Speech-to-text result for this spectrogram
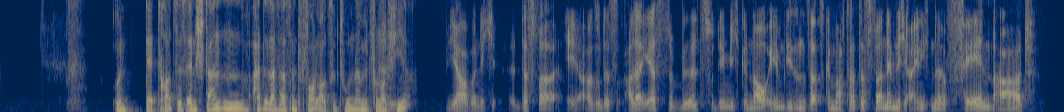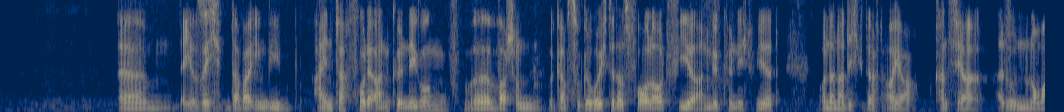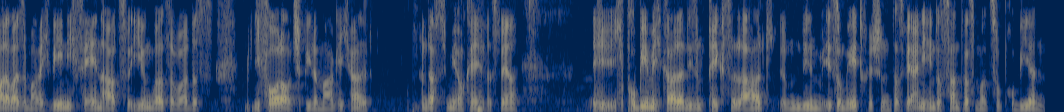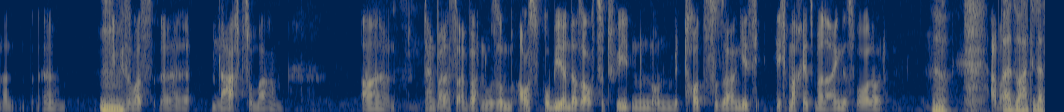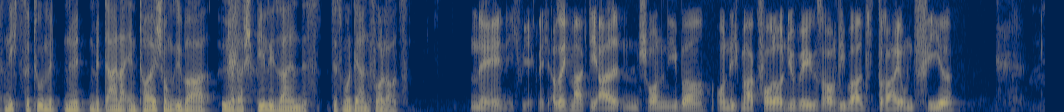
Und der Trotz ist entstanden, hatte das was mit Fallout zu tun, mit Fallout 4? Ja, aber nicht, das war, also das allererste Bild, zu dem ich genau eben diesen Satz gemacht habe, das war nämlich eigentlich eine Fanart. Ähm, also ich, da war irgendwie ein Tag vor der Ankündigung, äh, war schon, gab es so Gerüchte, dass Fallout 4 angekündigt wird. Und dann hatte ich gedacht, oh ja, kannst ja Also normalerweise mache ich wenig Fanart zu irgendwas, aber das, die Fallout-Spiele mag ich halt. Und dachte mir, okay, das wäre, ich, ich probiere mich gerade an diesem Pixel Art, dem isometrischen. Das wäre eigentlich interessant, das mal zu probieren, dann, äh, mhm. irgendwie sowas äh, nachzumachen. Äh, dann war das einfach nur so ein Ausprobieren, das auch zu tweeten und mit Trotz zu sagen, jetzt, ich mache jetzt mein eigenes Fallout. Ja. Also hatte das nichts zu tun mit, mit, mit deiner Enttäuschung über, über das Spieldesign des, des modernen Fallouts? Nee, nicht wirklich. Also ich mag die alten schon lieber und ich mag Fallout New Vegas auch lieber als 3 und 4.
